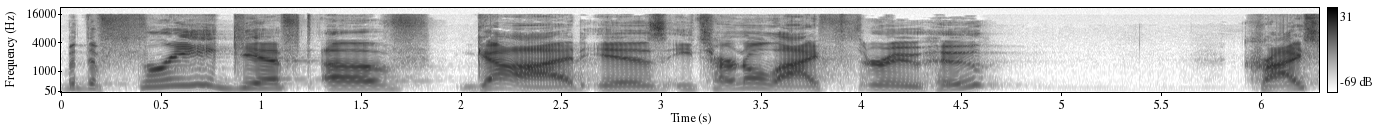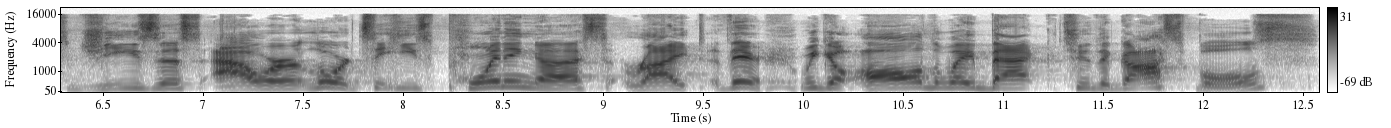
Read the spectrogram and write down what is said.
but the free gift of God is eternal life through who? Christ Jesus our Lord." See, he's pointing us right there. We go all the way back to the Gospels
